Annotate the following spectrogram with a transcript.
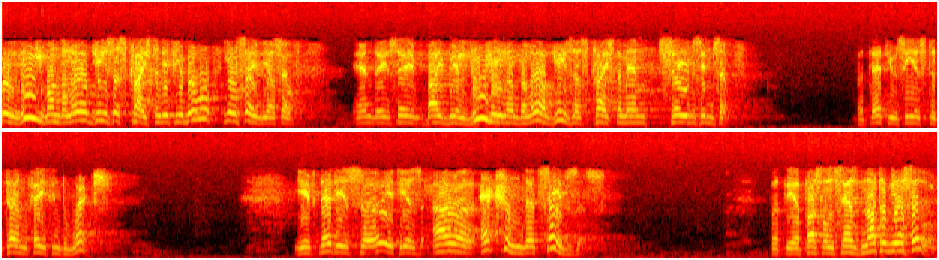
believe on the Lord Jesus Christ, and if you do, you'll save yourself. And they say, by believing on the Lord Jesus Christ, a man saves himself. But that, you see, is to turn faith into works. If that is so, it is our action that saves us. But the apostle says, not of yourselves.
